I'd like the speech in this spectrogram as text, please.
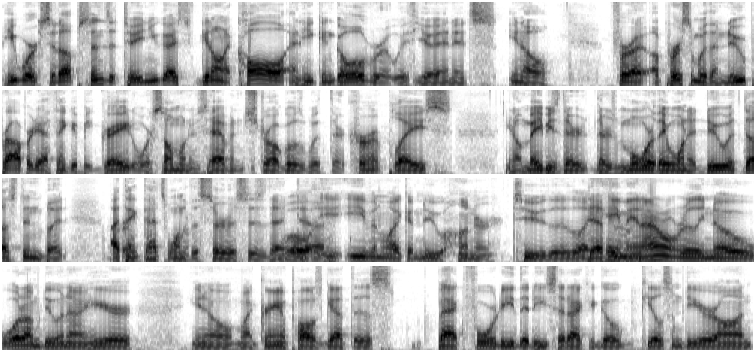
He works it up, sends it to you, and you guys get on a call, and he can go over it with you. And it's you know, for a, a person with a new property, I think it'd be great, or someone who's having struggles with their current place. You know, maybe there there's more they want to do with Dustin, but I think that's one of the services that. Well, uh, e- even like a new hunter too. They're like, hey man, I don't really know what I'm doing out here. You know, my grandpa's got this back forty that he said I could go kill some deer on.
